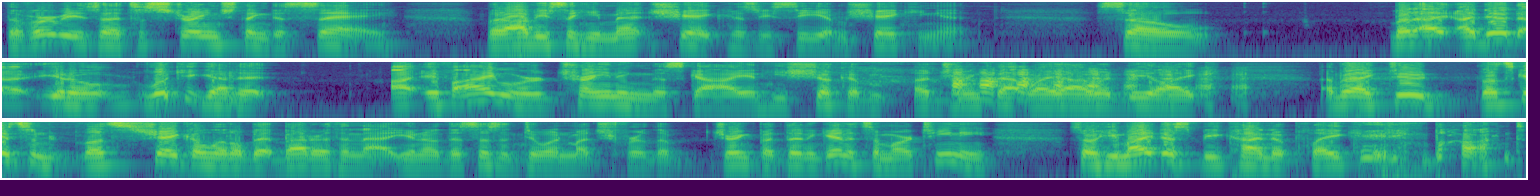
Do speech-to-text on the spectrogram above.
the verbiage that's a strange thing to say, but obviously he meant shake because you see him shaking it. So, but I, I did, uh, you know, looking at it, I, if I were training this guy and he shook a, a drink that way, I would be like, I'd be like, dude, let's get some, let's shake a little bit better than that. You know, this isn't doing much for the drink. But then again, it's a martini, so he might just be kind of placating Bond.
